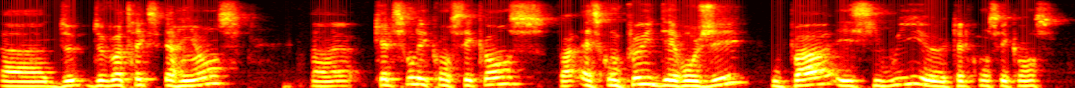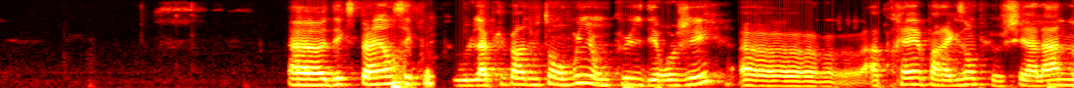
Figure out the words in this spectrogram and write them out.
de, de, votre expérience, quelles sont les conséquences? Est-ce qu'on peut y déroger ou pas? Et si oui, quelles conséquences? Euh, D'expérience, écoute, la plupart du temps, oui, on peut y déroger. Euh, après, par exemple, chez Alan,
